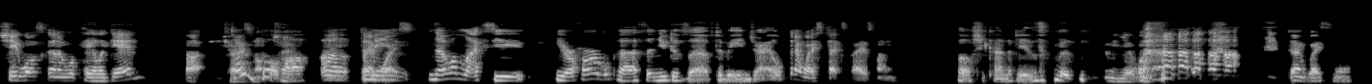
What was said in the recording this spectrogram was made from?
She was going to appeal again, but Don't bother. Uh, Yeah, I don't mean, waste. no one likes you. You're a horrible person. You deserve to be in jail. Don't waste taxpayers' money. Well, she kind of is, but Yeah, well, don't waste more.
